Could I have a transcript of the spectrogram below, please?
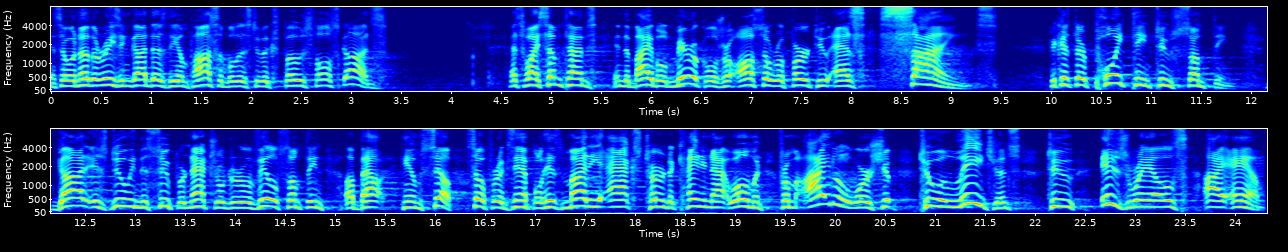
And so, another reason God does the impossible is to expose false gods. That's why sometimes in the Bible, miracles are also referred to as signs because they're pointing to something. God is doing the supernatural to reveal something about himself. So, for example, his mighty acts turned a Canaanite woman from idol worship to allegiance to Israel's I am.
